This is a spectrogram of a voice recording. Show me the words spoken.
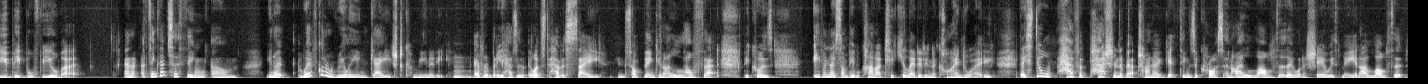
few people feel that. And I think that's the thing. Um, you know, we've got a really engaged community. Mm. Everybody has a, wants to have a say in something, and I love that because even though some people can't articulate it in a kind way, they still have a passion about trying to get things across. And I love that they want to share with me. And I love that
